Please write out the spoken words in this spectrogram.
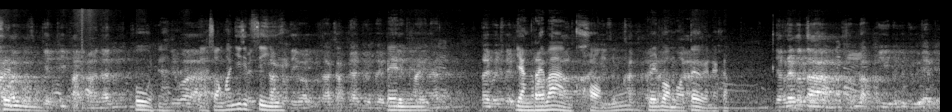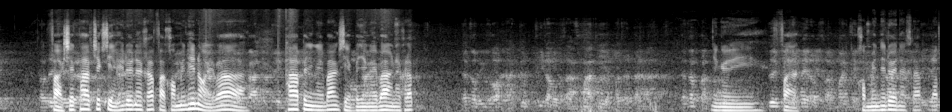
ขึ้นพูดนะอ่า2024 เป็นอย่างไรบ้างของ Great Wall Motor นะครับอย่างไรก็ตามสำหรับ GWM ฝากเช็คภาพเช็คเสียงให้ด้วยนะครับ ฝากคอมเมนต์ให้หน่อยว่า ภาพเป็นยังไงบ้างเสียงเป็นยังไงบ้างนะครับ ยังไงเพื่อที่ฝากจะให้เราสามารถแข่งขัคอมเมนต์ให้ด้วยนะครับ รับ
